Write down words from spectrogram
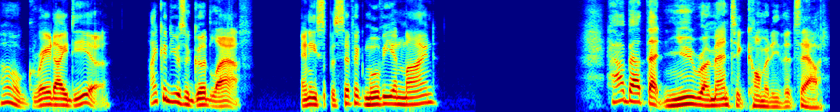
Oh, great idea. I could use a good laugh. Any specific movie in mind? How about that new romantic comedy that's out?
